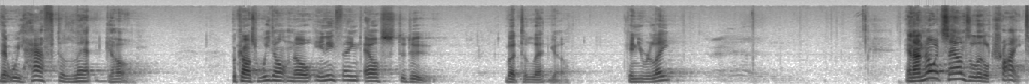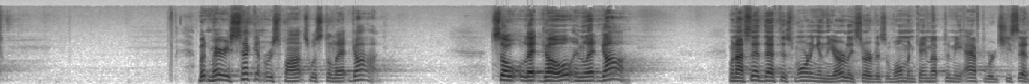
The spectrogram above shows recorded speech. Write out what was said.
that we have to let go because we don't know anything else to do but to let go. Can you relate? And I know it sounds a little trite, but Mary's second response was to let God. So let go and let God. When I said that this morning in the early service, a woman came up to me afterwards. She said,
